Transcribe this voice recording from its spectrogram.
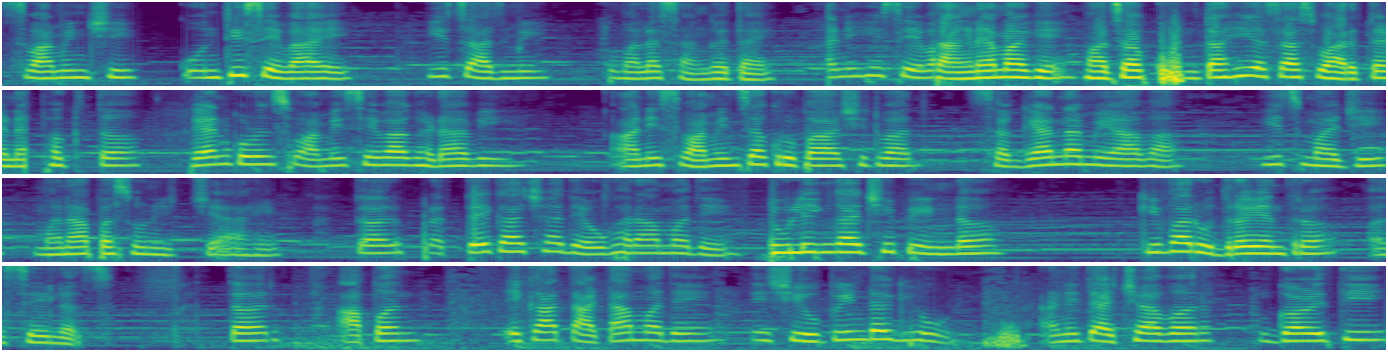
स्वामींची कोणती सेवा आहे हीच आज मी तुम्हाला सांगत आहे. आणि ही सेवा सांगण्यामागे माझा कोणताही असा स्वार्थ नाही. फक्त सगळ्यांकडून स्वामी सेवा घडावी आणि स्वामींचा कृपा आशीर्वाद सगळ्यांना मिळावा हीच माझी मनापासून इच्छा आहे. तर प्रत्येकाच्या देवघरामध्ये शिवलिंगाची पिंड किंवा रुद्रयंत्र असेलच. तर आपण एका ताटामध्ये ते शिवपिंड घेऊन आणि त्याच्यावर गळती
